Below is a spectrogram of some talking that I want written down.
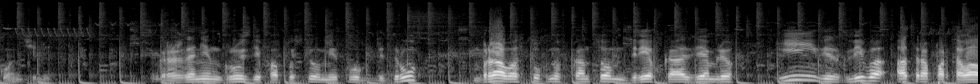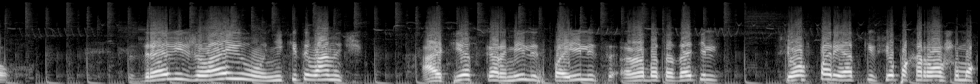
кончились. Гражданин Груздев опустил метлу к бедру браво стукнув концом древка о землю, и визгливо отрапортовал. Здравия желаю, Никита Иванович. Отец, кормилец, поилец, работодатель. Все в порядке, все по-хорошему.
